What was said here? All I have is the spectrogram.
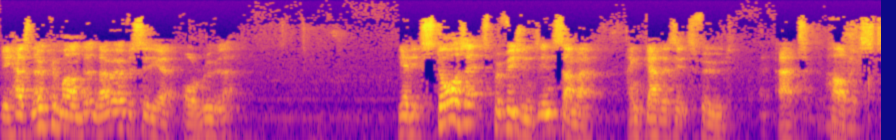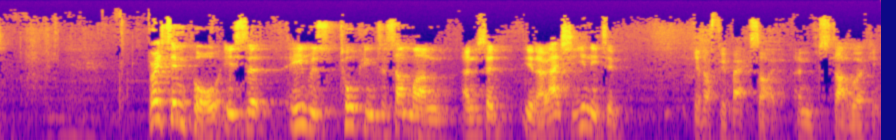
It has no commander, no overseer or ruler. Yet it stores its provisions in summer and gathers its food at harvest. Very simple is that he was talking to someone and said, You know, actually, you need to get off your backside and start working.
